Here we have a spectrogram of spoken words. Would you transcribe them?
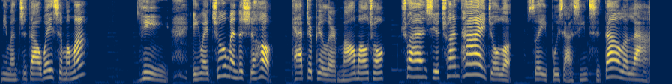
你们知道为什么吗？嘿，因为出门的时候 caterpillar 毛毛虫穿鞋穿太久了，所以不小心迟到了啦。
